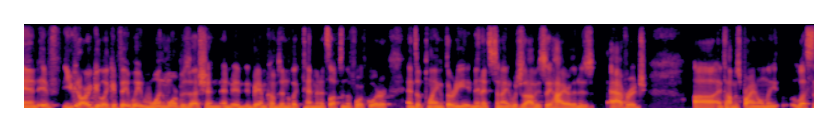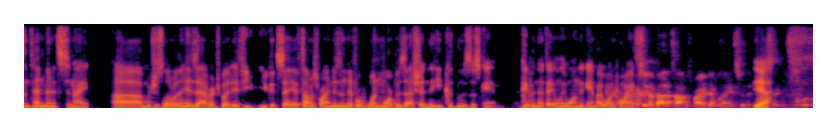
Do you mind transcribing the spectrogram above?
And if you could argue, like, if they wait one more possession and, and, Bam comes in with like 10 minutes left in the fourth quarter, ends up playing 38 minutes tonight, which is obviously higher than his average, uh, and Thomas Bryant only less than 10 minutes tonight. Um, which is lower than his average, but if you, you could say if Thomas Bryant is in there for one more possession, the Heat could lose this game, given that they only won the game by one point. Question about Thomas Bryant that we'll answer in Yeah. so we'll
